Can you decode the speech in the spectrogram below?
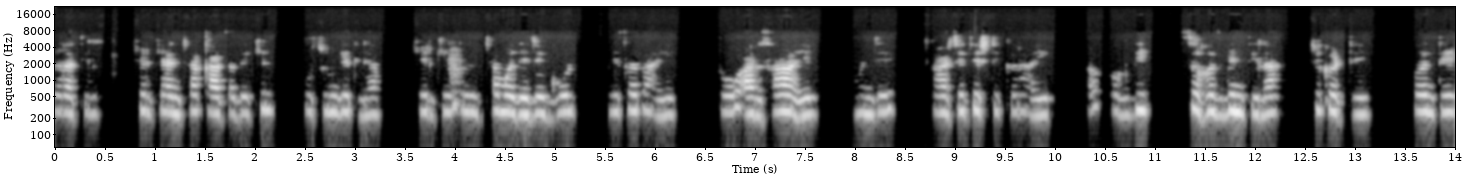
घरातील खिडक्यांच्या काचा देखील पुसून घेतल्या. खिडकीच्या मध्ये जे गोल दिसत आहे तो आरसा आहे म्हणजे आरशाचे स्टिकर आहे. अगदी सहज भिंतीला चिकटते, पण ते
